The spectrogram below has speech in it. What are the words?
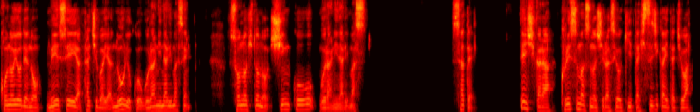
この世での名声や立場や能力をご覧になりません。その人の信仰をご覧になります。さて、天使からクリスマスの知らせを聞いた羊飼いたちは、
